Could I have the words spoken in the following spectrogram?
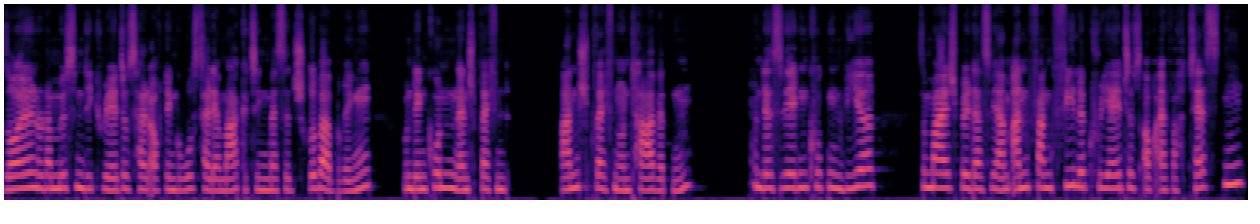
sollen oder müssen die Creatives halt auch den Großteil der Marketing-Message rüberbringen und den Kunden entsprechend ansprechen und targeten. Und deswegen gucken wir zum Beispiel, dass wir am Anfang viele Creatives auch einfach testen.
